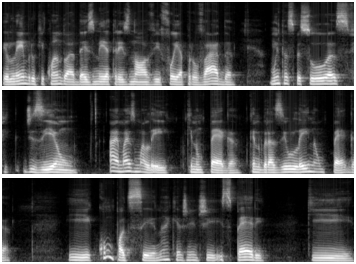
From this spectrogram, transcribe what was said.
Eu lembro que quando a 10639 foi aprovada, muitas pessoas diziam: ah, é mais uma lei que não pega, porque no Brasil lei não pega. E como pode ser né, que a gente espere que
